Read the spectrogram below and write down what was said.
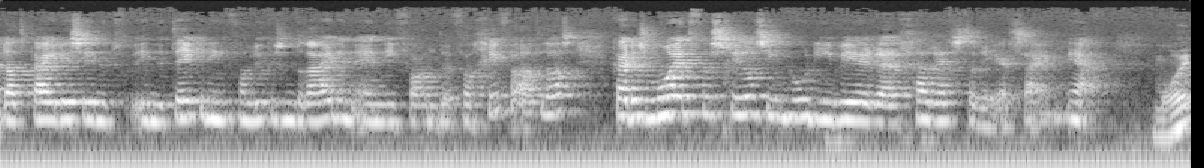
dat kan je dus in, het, in de tekening van Lucas en Dryden en die van de Van Giffen Atlas, kan je dus mooi het verschil zien hoe die weer gerestaureerd zijn. Ja. Mooi.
